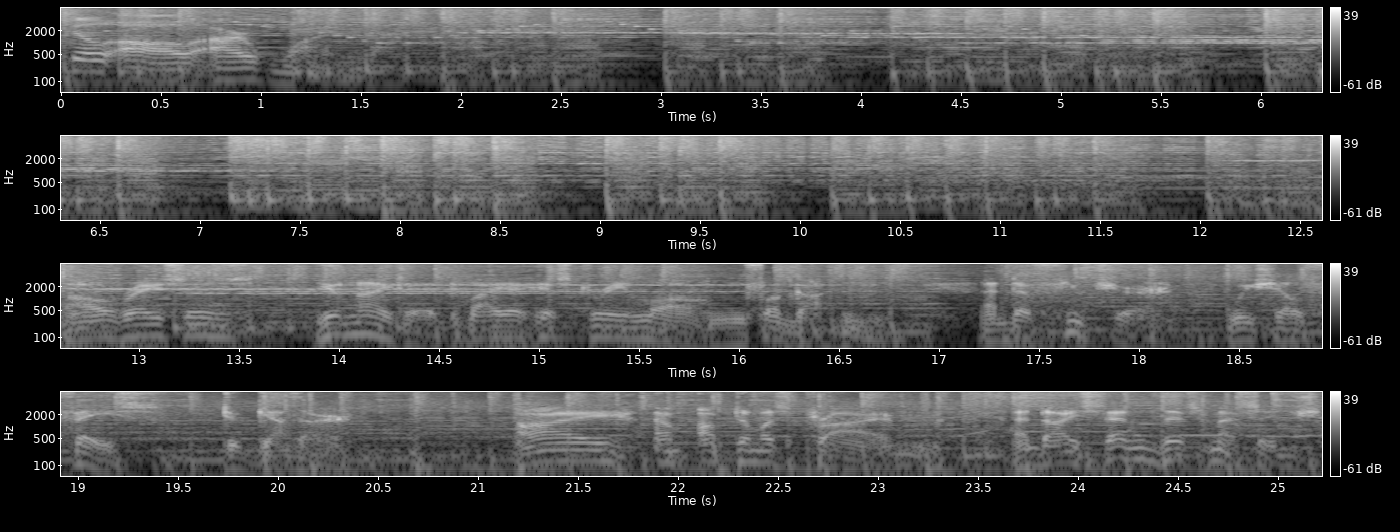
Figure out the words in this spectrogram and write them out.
till all are one. Races united by a history long forgotten and a future we shall face together. I am Optimus Prime, and I send this message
